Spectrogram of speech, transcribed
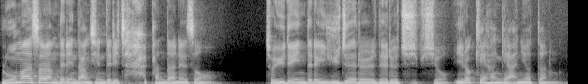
로마 사람들인 당신들이 잘 판단해서 저 유대인들에게 유죄를 내려주십시오. 이렇게 한 게 아니었다는 거예요.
